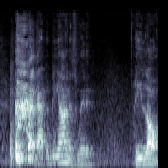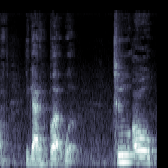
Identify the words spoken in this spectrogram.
I got to be honest with it. He lost. He got his butt whooped. 2-0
